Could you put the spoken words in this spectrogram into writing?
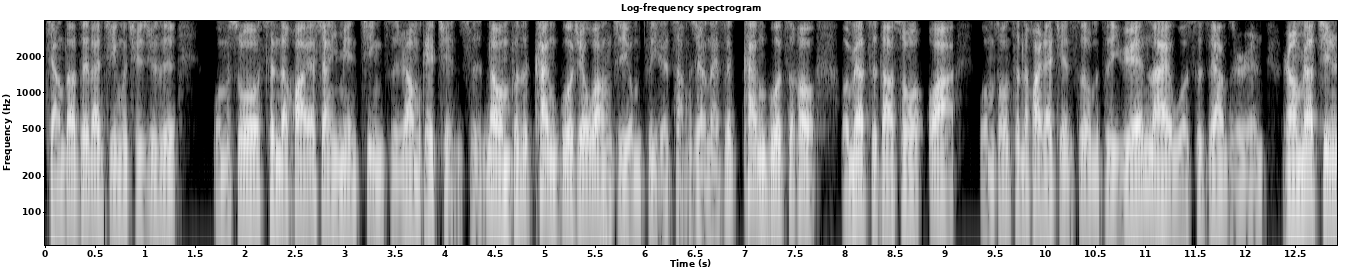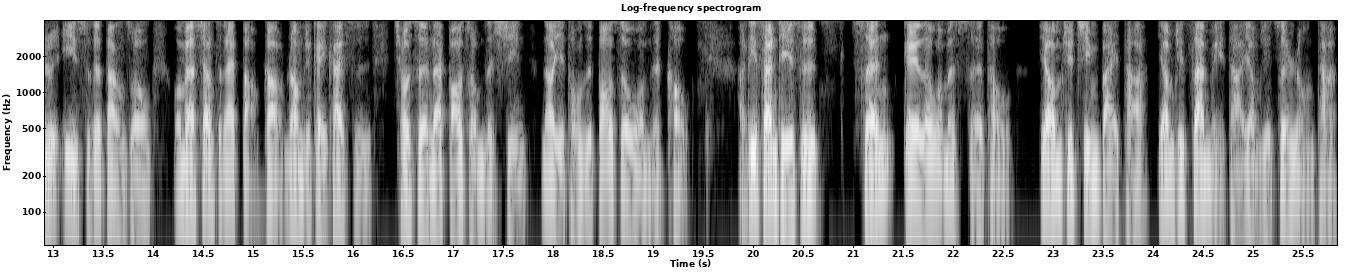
讲到这段经文，其实就是。我们说神的话要像一面镜子，让我们可以检视。那我们不是看过就忘记我们自己的长相，乃是看过之后，我们要知道说，哇，我们从神的话来检视我们自己，原来我是这样子的人。然后我们要进入意识的当中，我们要向神来祷告，那我们就可以开始求神来保守我们的心，然后也同时保守我们的口。啊，第三题是神给了我们舌头。要我们去敬拜他，要我们去赞美他，要我们去尊荣他，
